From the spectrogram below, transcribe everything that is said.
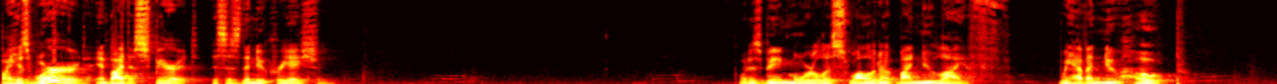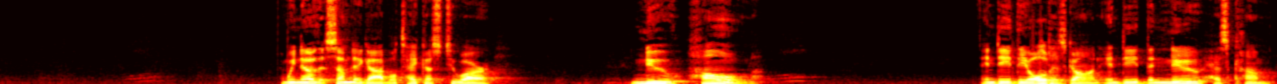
by His Word and by the Spirit. This is the new creation. What is being mortal is swallowed up by new life. We have a new hope. And we know that someday God will take us to our new home. Indeed, the old has gone. Indeed, the new has come.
